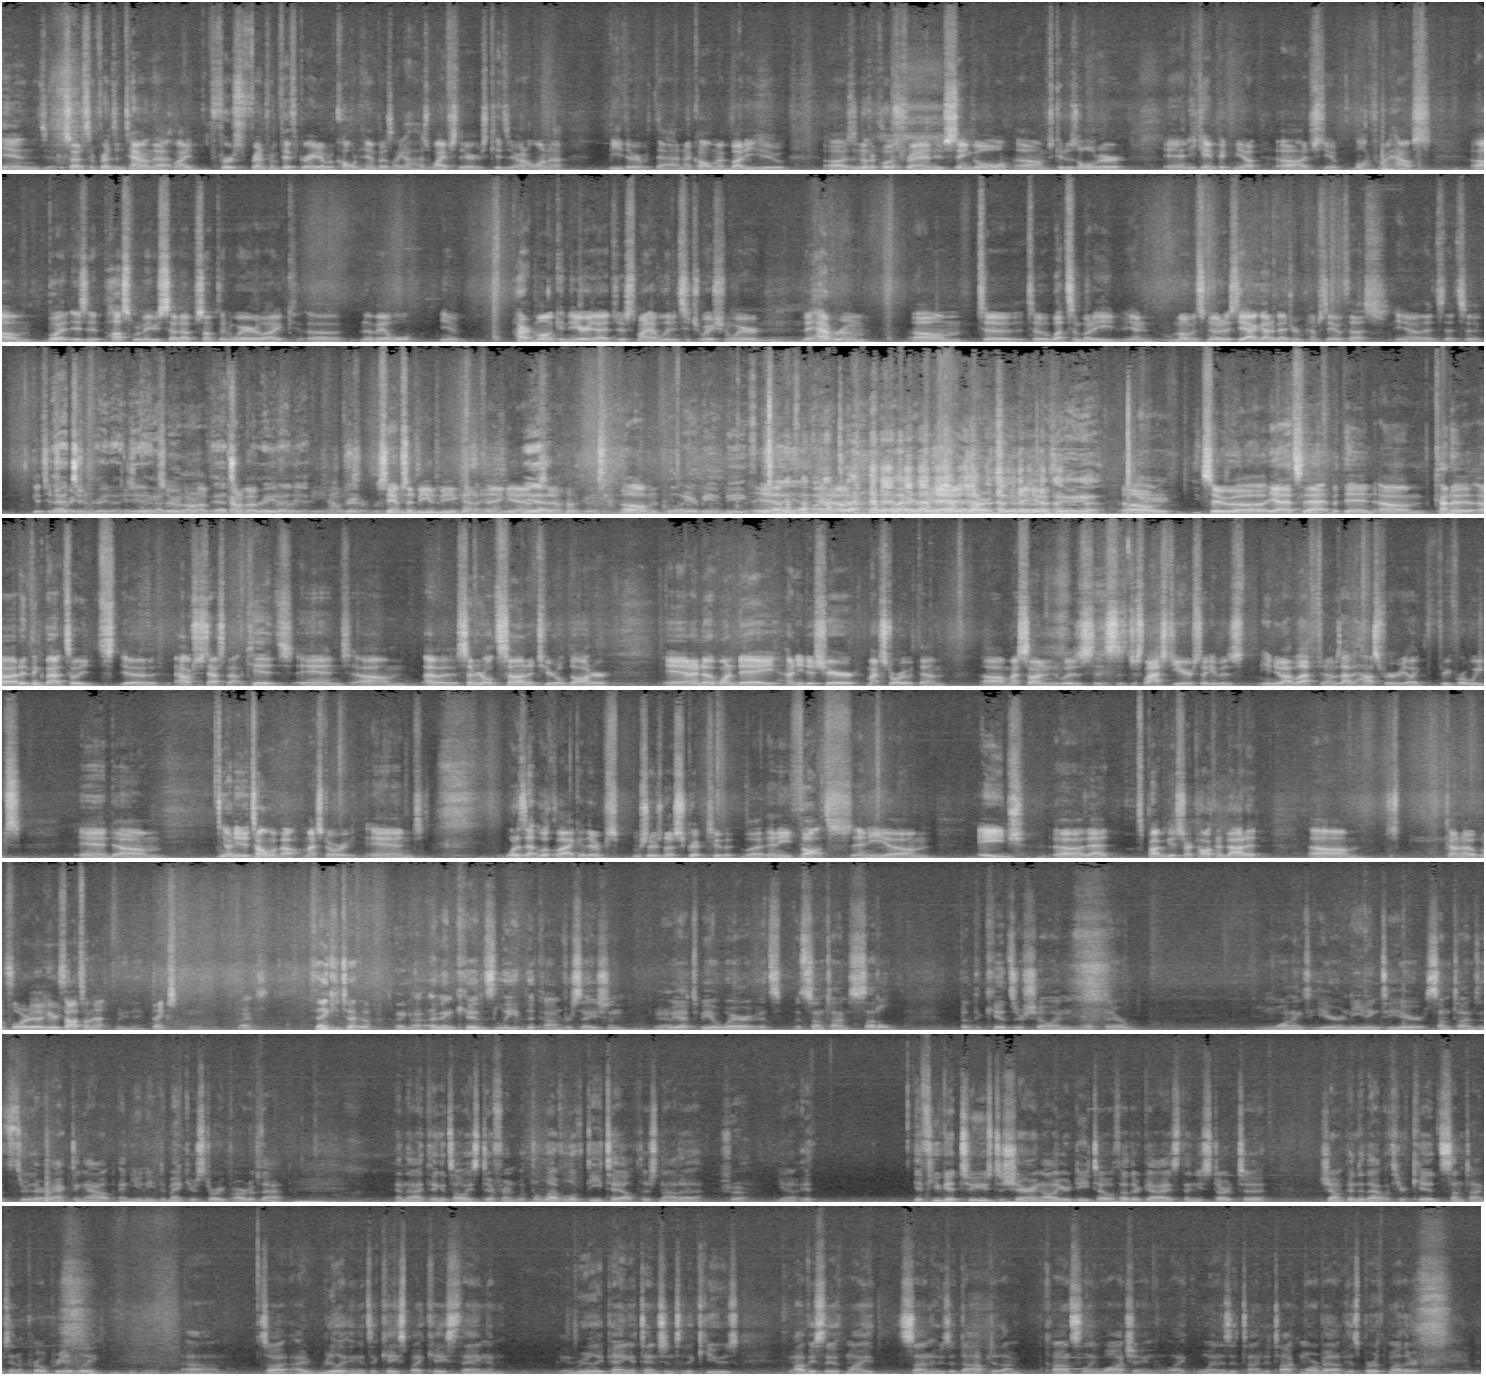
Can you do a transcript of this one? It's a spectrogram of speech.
and so I had some friends in town that my first friend from fifth grade, I would have called him, but I was like, ah, his wife's there, his kid's there. I don't want to be there with that. And I called my buddy who uh, is another close friend who's single. Um, his kid is older, and he came pick me up, uh, just you know, block from my house. Um, but is it possible to maybe set up something where like uh, an available, you know, pirate monk in the area that just might have a living situation where they have room um, to to let somebody, you know, moments notice. Yeah, I got a bedroom. Come stay with us. You know, that's that's a good situation. That's a great idea. So I don't know, That's kind a of great a idea. Samson B and B kind of thing. Yeah. Yeah. So, um, little Airbnb. yeah, Yeah, yeah. yeah. Yeah, yeah. There you go. yeah, yeah. Um, so uh, yeah, that's that. But then um, kind of uh, I didn't think about it until uh, Alex just asked about the kids, and um, I have a seven-year-old son, a two-year-old daughter, and I know one day I need to share my story with them. Uh, my son was this is just last year, so he was he knew I left, and I was out of the house for like three four weeks, and um, you know I need to tell him about my story and what does that look like? I'm sure there's no script to it, but any thoughts, any um, age uh, that probably good to start talking about it. Um, just kind of open floor to hear your thoughts on that. What do you think? Thanks. Thanks. Thank you, Tyler. Thank you. I I think kids lead the conversation. Yeah. We have to be aware. It's it's sometimes subtle, but the kids are showing what they're wanting to hear, needing to hear. Sometimes it's through their acting out, and you need to make your story part of that. And I think it's always different with the level of detail. There's not a Sure. you know it. If you get too used to sharing all your detail with other guys, then you start to jump into that with your kids, sometimes inappropriately. Um, so I, I really think it's a case by case thing, and really paying attention to the cues. Obviously, with my son who's adopted, I'm constantly watching. Like, when is it time to talk more about his birth mother?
